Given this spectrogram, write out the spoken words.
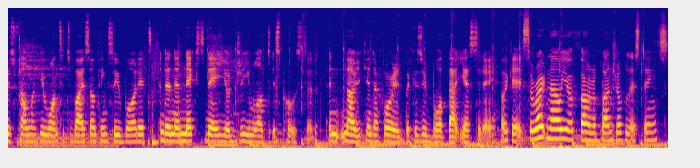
just felt like you wanted to buy something, so you bought it, and then the next day your dream lot is posted, and now you can't afford it because you bought that yesterday. Okay, so right now you have found a bunch of listings.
